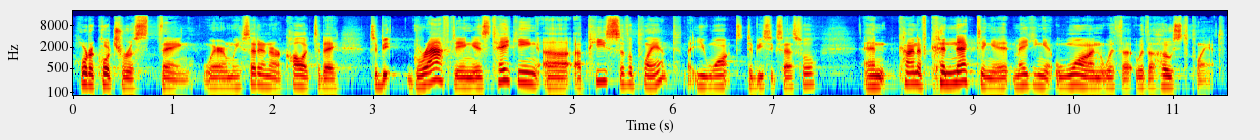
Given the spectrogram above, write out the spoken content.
horticulturist thing where, and we said in our collect today, to be grafting is taking a, a piece of a plant that you want to be successful and kind of connecting it, making it one with a, with a host plant.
